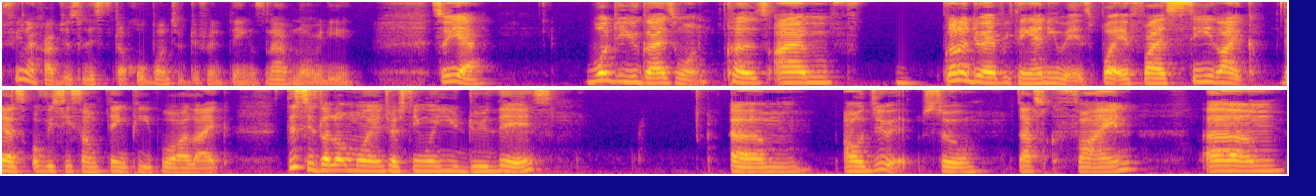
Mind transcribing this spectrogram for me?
feel like I've just listed a whole bunch of different things, and I've not really. So yeah, what do you guys want? Because I'm gonna do everything anyways. But if I see like there's obviously something people are like, this is a lot more interesting when you do this um I'll do it. So that's fine. Um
